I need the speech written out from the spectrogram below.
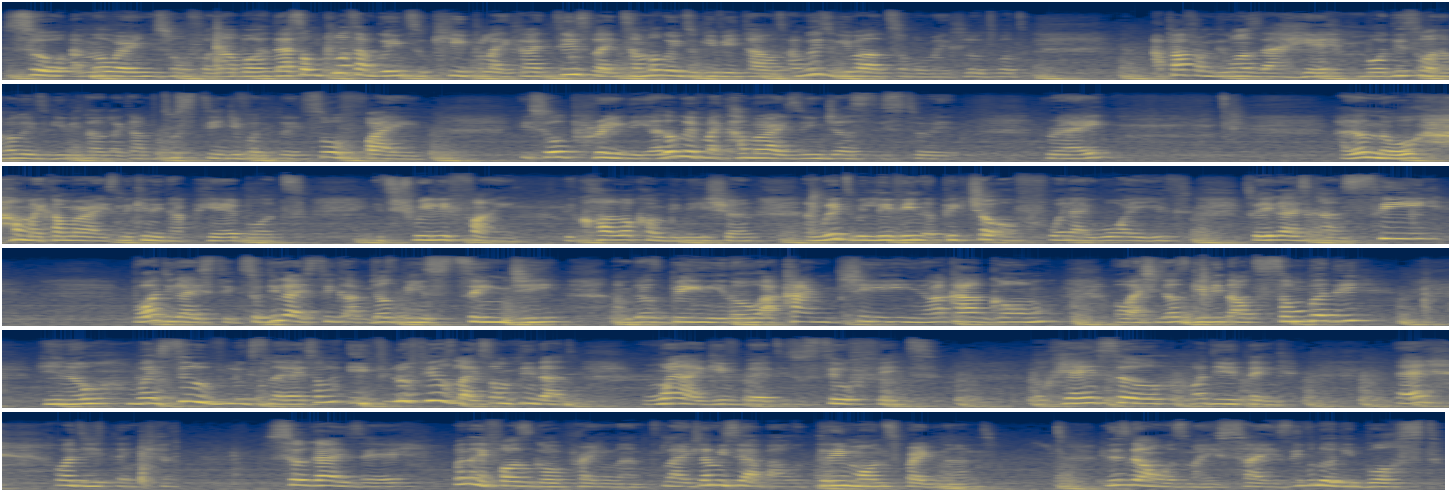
so i'm not wearing this one for now but there's some clothes i'm going to keep like like things like i'm not going to give it out. I'm going to give out some of my clothes but apart from the ones that are here but this one i'm not going to give it out. Like i'm too stingy for the clothes. It's so fine. It's so pretty. I don't know if my camera is doing justice to it right? I don't know how my camera is making it appear but it's really fine. The color combination. I'm going to be leaving a picture of when i wore it so you guys can see what do you guys think? So do you guys think i'm just being stingy? I'm just being you know i can't cheat you know i can't gum or i should just give it out to somebody? You know? But it still looks like it feels like something that when i give birth it will still fit. Okay? So what do you think? Eh? What do you think? So guys eh when i first got pregnant like let me say about three months pregnant this gown was my size even though the bust.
